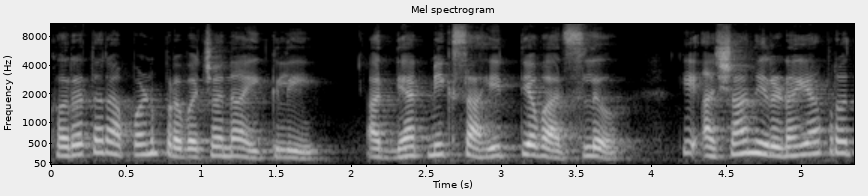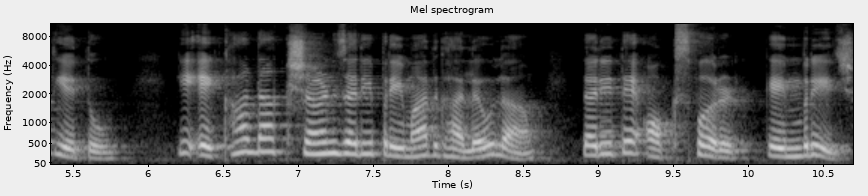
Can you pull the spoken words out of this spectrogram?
खरं तर आपण प्रवचनं ऐकली आध्यात्मिक साहित्य वाचलं की अशा निर्णयाप्रत येतो की एखादा क्षण जरी प्रेमात घालवला तरी ते ऑक्सफर्ड केम्ब्रिज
